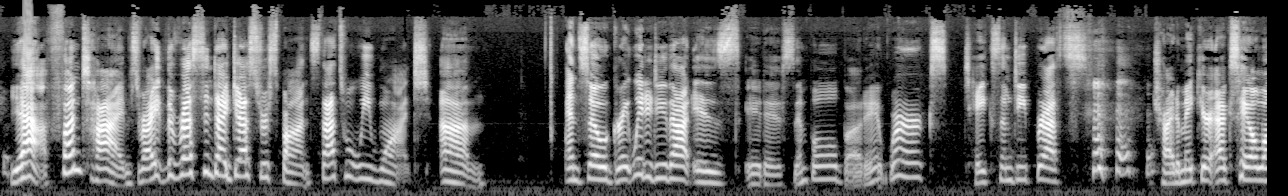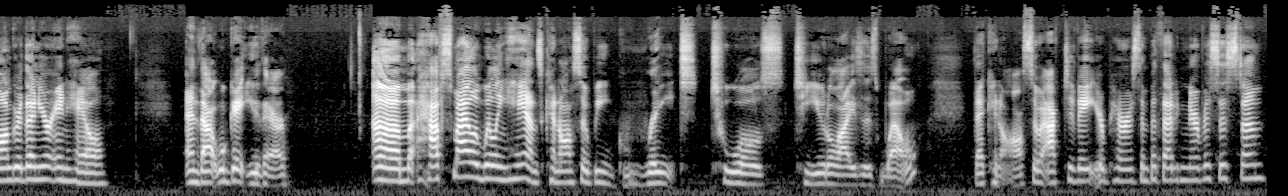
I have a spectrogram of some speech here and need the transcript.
yeah, fun times, right? The rest and digest response. That's what we want. Um, and so a great way to do that is it is simple, but it works. Take some deep breaths. Try to make your exhale longer than your inhale, and that will get you there. Um, half smile and willing hands can also be great tools to utilize as well. That can also activate your parasympathetic nervous system.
